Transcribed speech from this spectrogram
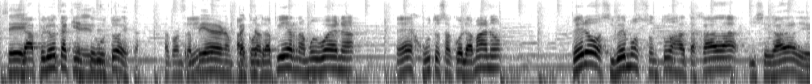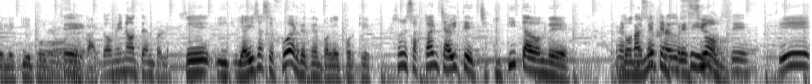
fue sí. la pelota que Sí, te sí. gustó esta? A contrapierna, un A contrapierna, muy buena. ¿eh? Justo sacó la mano. Pero si vemos, son todas atajadas y llegadas del equipo Sí, local. dominó Temperley. Sí, y, y ahí se hace fuerte Temperley, porque son esas canchas, viste, chiquititas donde, donde meten presión. sí. Sí,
